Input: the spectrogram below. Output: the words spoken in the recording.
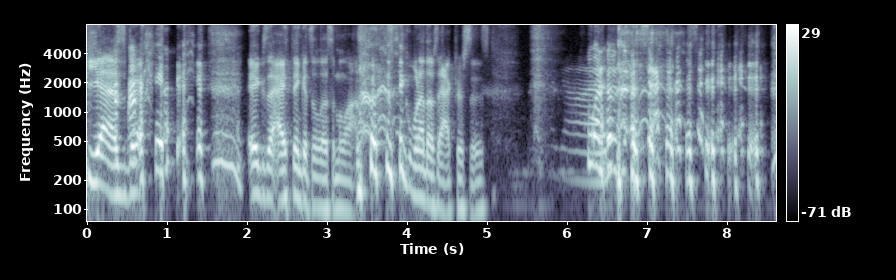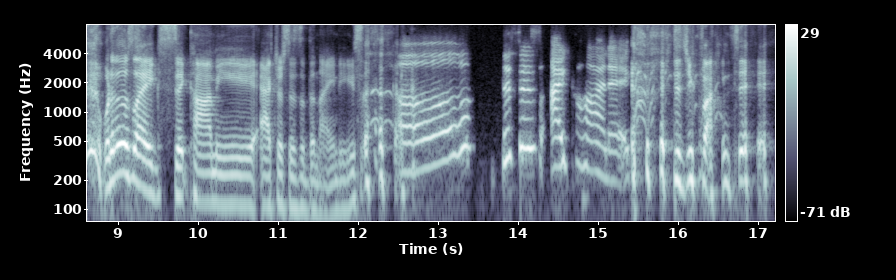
yes, very exactly. I think it's Alyssa Milano. it's like one of those actresses. One of those actors. one of those like sitcom actresses of the 90s. oh, this is iconic. Did you find it?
